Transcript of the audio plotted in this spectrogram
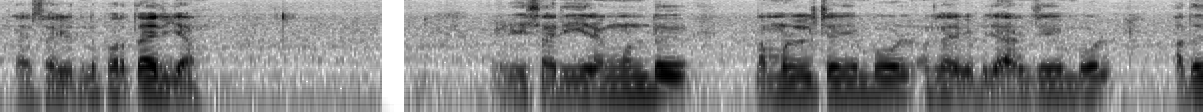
അല്ലേ, ശരീരത്തിന് പുറത്തായിരിക്കാം. ഈ ശരീരം കൊണ്ട് നമ്മൾ ചെയ്യുമ്പോൾ അല്ലെ? വ്യഭിചാരം ചെയ്യുമ്പോൾ അത്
